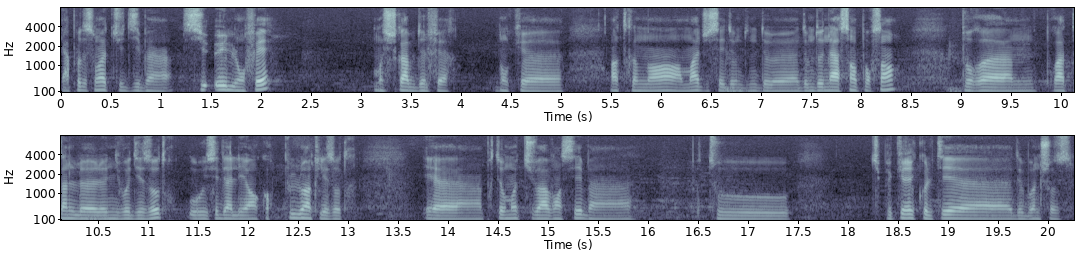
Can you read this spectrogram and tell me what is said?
Et après de ce moment tu te dis ben si eux ils l'ont fait moi je suis capable de le faire. Donc euh, entraînement, en match, j'essaie de, me donner à 100% pour, euh, pour atteindre le, niveau des autres ou essayer d'aller encore plus loin que les autres. Et euh, à partir du moment où tu vas avancer, ben, tout, tu peux que récolter euh, de bonnes choses.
